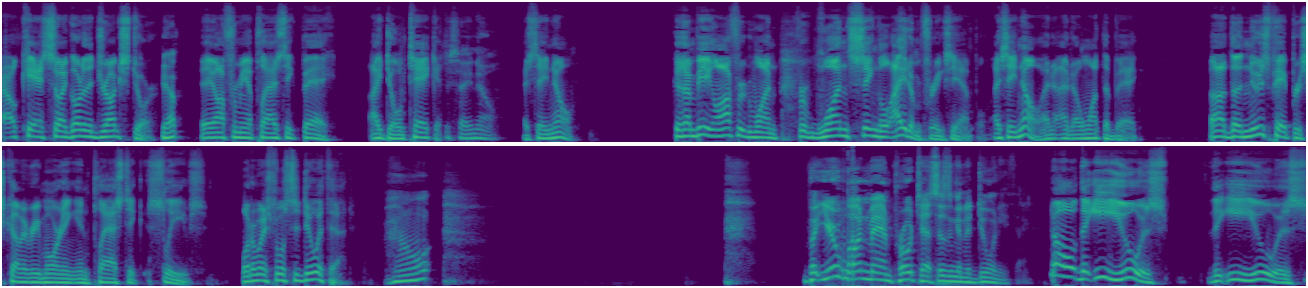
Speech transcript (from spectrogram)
okay, so I go to the drugstore. Yep. They offer me a plastic bag. I don't take You it. say no. I say no. Because I'm being offered one for one single item, for example. I say no, I, I don't want the bag. Uh, the newspapers come every morning in plastic sleeves. What am I supposed to do with that? Well, but your one man protest isn't going to do anything. No, the EU is the EU is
